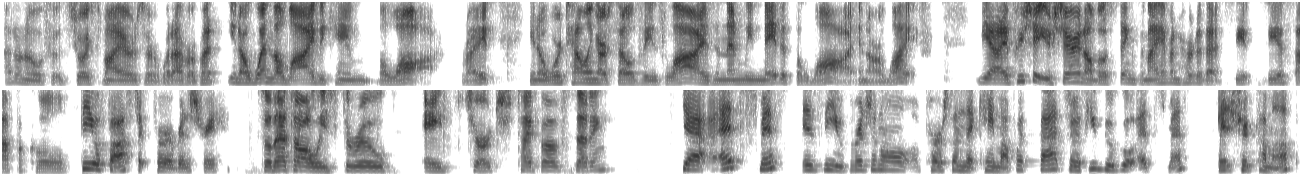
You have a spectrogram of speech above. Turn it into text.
i don't know if it was joyce myers or whatever but you know when the lie became the law right? You know we're telling ourselves these lies and then we made it the law in our life. Yeah i appreciate you sharing all those things and i haven't heard of that theosophical Theophostic prayer ministry. so that's always through a church type of setting Yeah, Ed Smith is the original person that came up with that. So if you Google Ed Smith, it should come up.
